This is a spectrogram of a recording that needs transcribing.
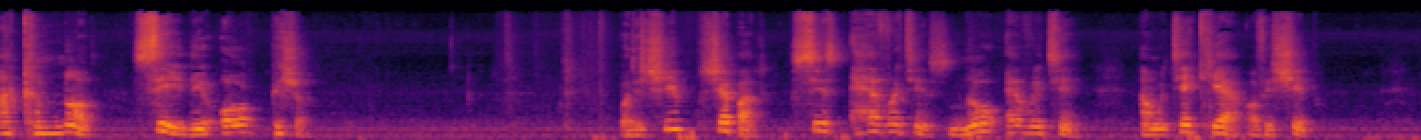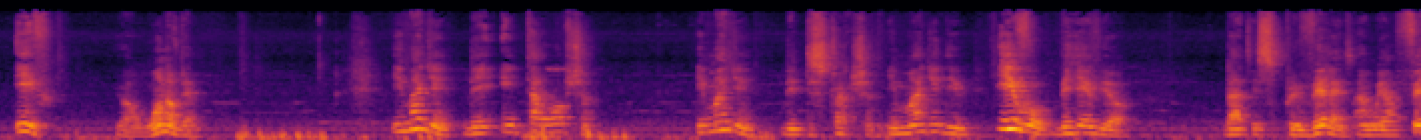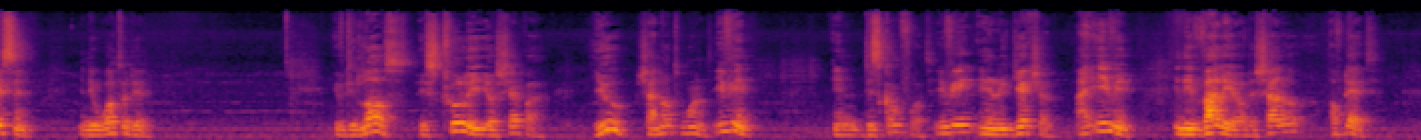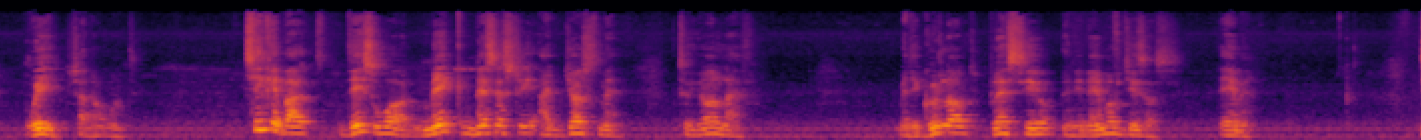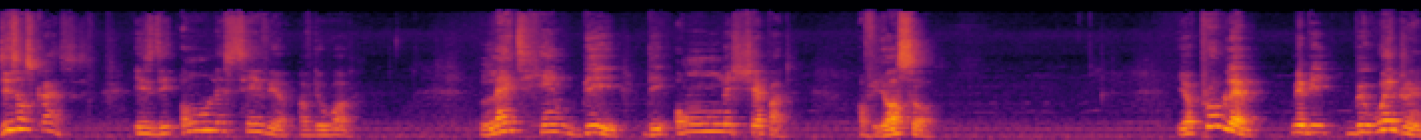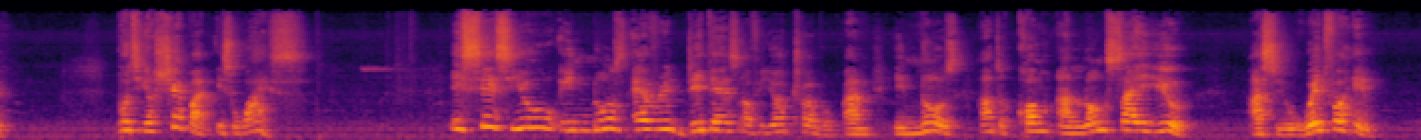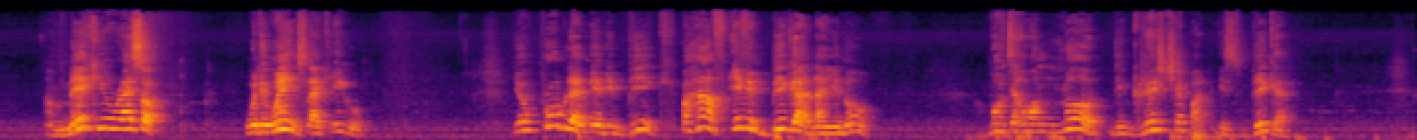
and cannot see the whole picture. But the sheep shepherd sees everything, know everything, and will take care of his sheep if you are one of them. Imagine the interruption. Imagine the distraction. Imagine the evil behavior that is prevalent and we are facing in the world today. If the Lord is truly your shepherd, you shall not want, even in discomfort, even in rejection, and even in the valley of the shadow of death, we shall not want. Think about this word, make necessary adjustment to your life. May the good Lord bless you in the name of Jesus. Amen. Jesus Christ is the only Savior of the world. Let Him be the only shepherd of your soul. Your problem may be bewildering, but your shepherd is wise. He sees you, he knows every details of your trouble, and he knows how to come alongside you as you wait for him and make you rise up with the wings like eagle. Your problem may be big, perhaps even bigger than you know. But our Lord, the great shepherd, is bigger.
